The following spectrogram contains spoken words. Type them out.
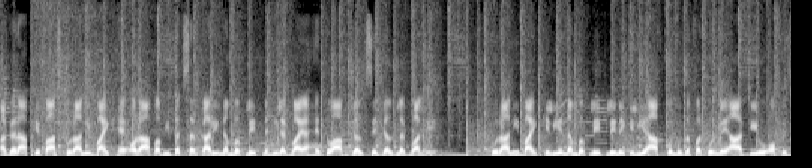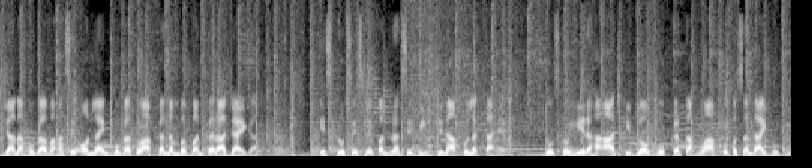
अगर आपके पास पुरानी बाइक है और आप अभी तक सरकारी नंबर प्लेट नहीं लगवाया है तो आप जल्द से जल्द लगवा ले। पुरानी बाइक के लिए नंबर प्लेट लेने के लिए आपको मुजफ्फरपुर में आरटीओ ऑफ़िस जाना होगा, वहाँ से ऑनलाइन होगा तो आपका नंबर बनकर आ जाएगा। इस प्रोसेस में 15 से 20 दिन आपको लगता है। दोस्तों, ये रहा आज की ब्लॉग होप करता हूँ आपको पसंद आई होगी।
